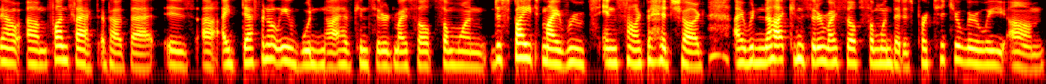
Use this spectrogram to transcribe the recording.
Now, um, fun fact about that is uh, I definitely would not have considered myself someone, despite my roots in Sonic the Hedgehog, I would not consider myself someone that is particularly um,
